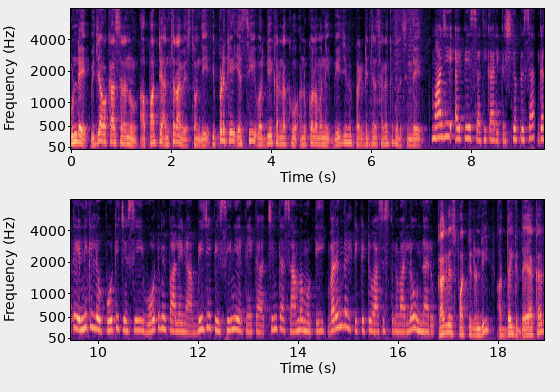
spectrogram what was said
ఉండే విజయావకాశాలను ఆ పార్టీ అంచనా వేస్తోంది. ఇప్పటికే ఎస్సీ వర్గీకరణకు అనుకూలమని బీజేపీ ప్రకటించిన సంగతి తెలిసిందే. మాజీ ఐపీఎస్ అధికారి కృష్ణప్రసాద్ గత ఎన్నికల్లో పోటీ చేసి ఓటమి పాలైన బీజేపీ సీనియర్ నేత చింత సాంబమూర్తి వరంగల్ టికెట్ ఆశిస్తున్న వారిలో ఉన్నారు. కాంగ్రెస్ పార్టీ నుండి అద్దంకి దయాకర్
